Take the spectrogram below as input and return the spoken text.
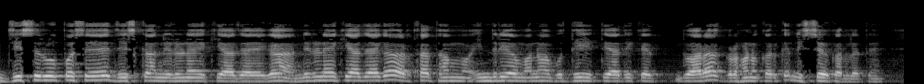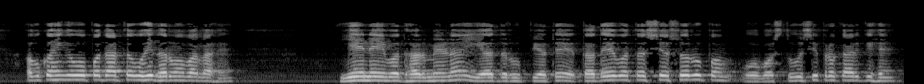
जिस रूप से जिसका निर्णय किया जाएगा, निर्णय किया जाएगा, अर्थात हम इंद्रिय, मन, बुद्धि इत्यादि के द्वारा ग्रहण करके निश्चय कर लेते हैं। अब कहेंगे वो पदार्थ वही धर्म वाला है। ये नहीं वो धर्मेण यद रूप्यते तदेव तस्य स्वरूपम। वो वस्तु उसी प्रकार की है।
